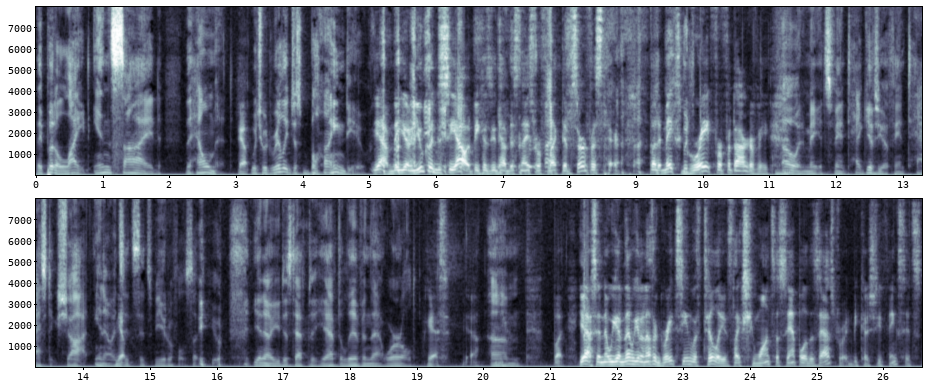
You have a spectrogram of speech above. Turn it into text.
they put a light inside the helmet, which would really just blind you. Yeah, but, you know, you couldn't see out because you'd have this nice reflective surface there. But it makes great for photography. Oh, it may, it's fantastic. Gives you a fantastic shot. You know, it's Yep. it's it's beautiful. So you, you know, you just have to you have to live in that world. Yes. Yeah. Um, But yes, and then we get then we get another great scene with Tilly. It's like she wants a sample of this asteroid because she thinks it's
